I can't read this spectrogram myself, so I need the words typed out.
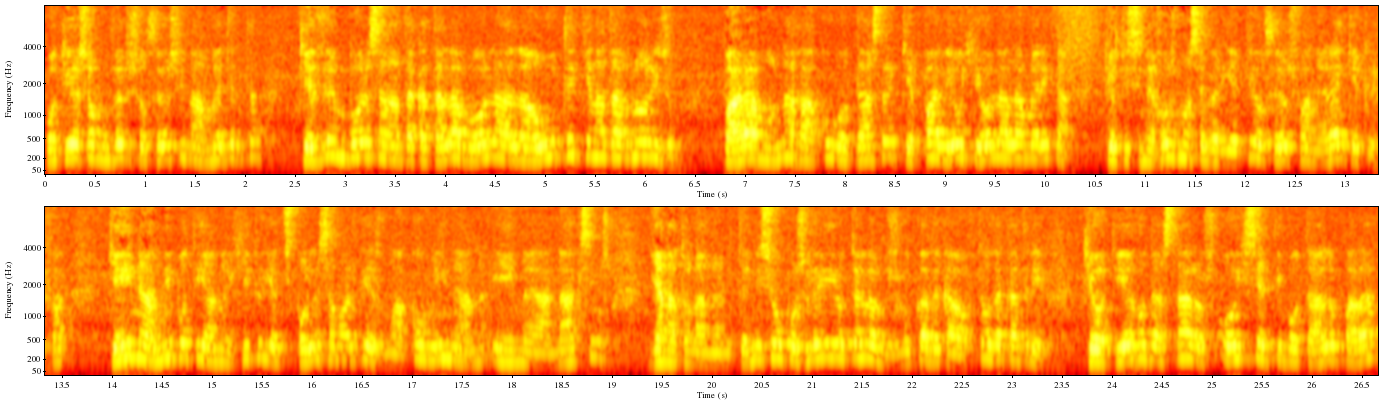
ότι όσα μου δώσει ο Θεός είναι αμέτρητα και δεν μπόρεσα να τα καταλάβω όλα αλλά ούτε και να τα γνωρίζω. Παρά μονάχα ακούγοντάς τα και πάλι όχι όλα αλλά μερικά. Και ότι συνεχώς μας ευεργετεί ο Θεός φανερά και κρυφά και είναι ανίποτη η ανοχή του για τις πολλές αμαρτίες μου. Ακόμη είναι, είμαι ανάξιος για να τον ανωνυτενήσει όπως λέει ο τελώνης, Λουκά 18-13 και ότι έχοντας θάρρος όχι σε τίποτα άλλο παρά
